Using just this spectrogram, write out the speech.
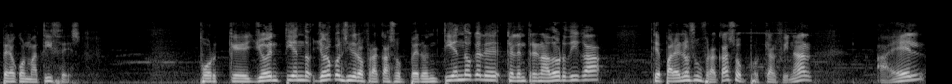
pero con matices. Porque yo entiendo, yo lo considero fracaso, pero entiendo que, que el entrenador diga que para él no es un fracaso, porque al final a él,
